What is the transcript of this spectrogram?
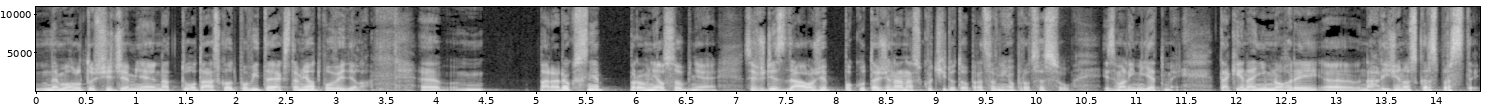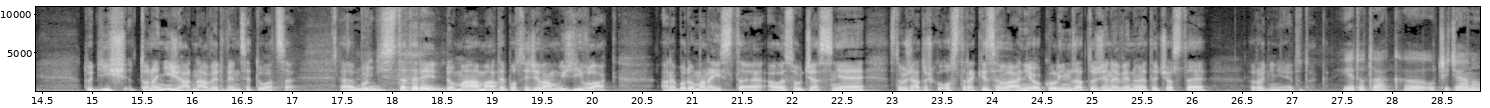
nemohl tušit, že mě na tu otázku odpovíte, jak jste mě odpověděla. Eh, paradoxně pro mě osobně se vždy zdálo, že pokud ta žena naskočí do toho pracovního procesu i s malými dětmi, tak je na ní mnohdy nahlíženo skrz prsty. Tudíž to není žádná win situace. Uh, buď jste tedy doma, máte pocit, že vám ujíždí vlak, anebo doma nejste, ale současně jste možná trošku ostrakizování okolím za to, že nevěnujete časté rodině. Je to tak? Je to tak, eh, určitě ano.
